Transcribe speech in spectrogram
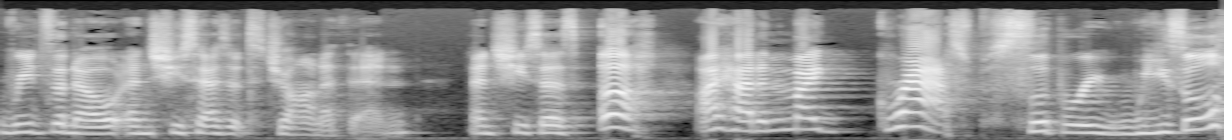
reads the note and she says it's Jonathan. And she says, Ugh, I had him in my grasp, slippery weasel.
